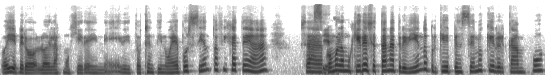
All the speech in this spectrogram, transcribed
oye, pero lo de las mujeres inédito, 39%, fíjate, ¿ah? Sea, cómo las mujeres se están atreviendo, porque pensemos que el campo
